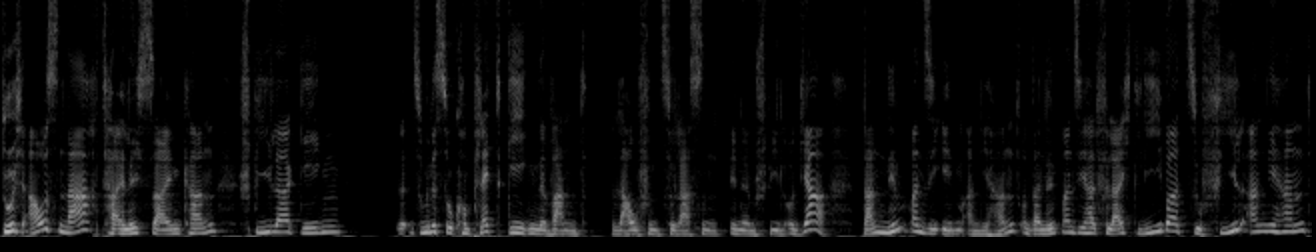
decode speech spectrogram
durchaus nachteilig sein kann, Spieler gegen äh, zumindest so komplett gegen eine Wand laufen zu lassen in einem Spiel. Und ja, dann nimmt man sie eben an die Hand und dann nimmt man sie halt vielleicht lieber zu viel an die Hand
